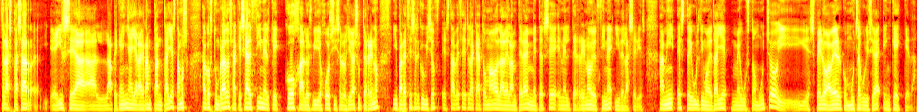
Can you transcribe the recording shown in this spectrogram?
traspasar e irse a, la pequeña y a la gran pantalla. Estamos acostumbrados a que sea el cine el que coja los videojuegos y se los lleve a su terreno y parece ser que Ubisoft esta vez es la que ha tomado la delantera en meterse en el terreno del cine y de las series. A mí este último detalle me gustó mucho y espero a ver con mucha curiosidad en qué queda.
